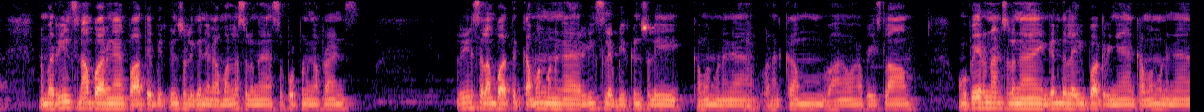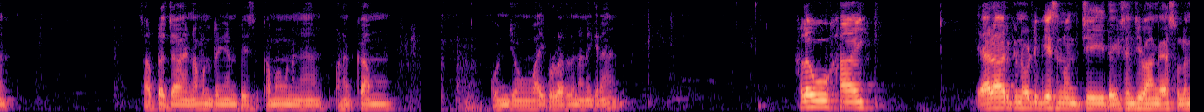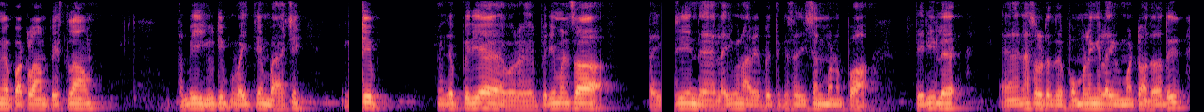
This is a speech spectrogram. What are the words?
நம்ம ரீல்ஸ்னால் பாருங்கள் பார்த்து எப்படி இருக்குன்னு சொல்லி கொஞ்சம் கமெண்ட்லாம் சொல்லுங்கள் சப்போர்ட் பண்ணுங்கள் ஃப்ரெண்ட்ஸ் ரீல்ஸ் எல்லாம் பார்த்து கமெண்ட் பண்ணுங்கள் ரீல்ஸில் எப்படி இருக்குன்னு சொல்லி கமெண்ட் பண்ணுங்கள் வணக்கம். வாங்க வாங்க பேசலாம். உங்கள் பேர் என்னன்னு சொல்லுங்கள் எங்கேருந்து லைவ் பார்க்குறீங்க? கமெண்ட் பண்ணுங்கள் சாப்பிட்டாச்சா? என்ன பண்ணுறீங்கன்னு பேச கமெண்ட் பண்ணுங்கள் வணக்கம். கொஞ்சம் வாய்க்குள்ளாருதுன்னு நினைக்கிறேன். ஹலோ ஹாய் யார் யாருக்கு நோட்டிஃபிகேஷன் வந்துச்சு? தயவு செஞ்சு வாங்க. சொல்லுங்கள் பார்க்கலாம் பேசலாம். தம்பி யூடியூப் வைத்தியம் பாச்சு யூடியூப் மிகப்பெரிய ஒரு பெரிய மனுஷா. தயவு இந்த லைவ் நிறைய பேர்த்துக்கு சஜஷன் பண்ணப்பா. தெரியல. என்ன சொல்கிறது பொம்பளைங்க லைவ் மட்டும் அதாவது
